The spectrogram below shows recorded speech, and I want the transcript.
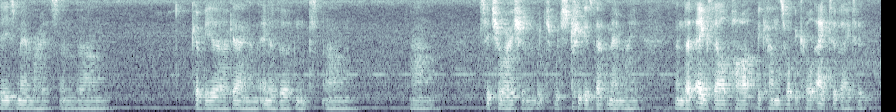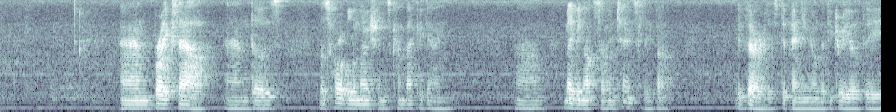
these memories and um, could be, uh, again, an inadvertent um, uh, situation which, which triggers that memory and that exile part becomes what we call activated and breaks out and those, those horrible emotions come back again. Um, maybe not so intensely, but it varies depending on the degree of the,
